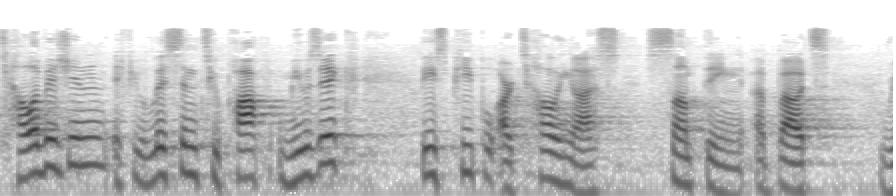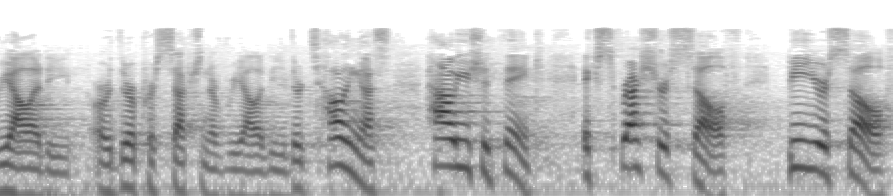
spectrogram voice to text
television, if you listen to pop music, these people are telling us something about reality or their perception of reality. They're telling us how you should think. Express yourself. Be yourself.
